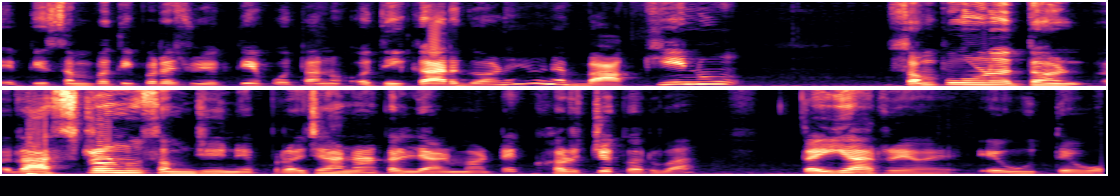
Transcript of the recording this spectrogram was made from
એટલી સંપત્તિ પર જ વ્યક્તિએ પોતાનો અધિકાર ગણે અને બાકીનું સંપૂર્ણ ધન રાષ્ટ્રનું સમજીને પ્રજાના કલ્યાણ માટે ખર્ચ કરવા તૈયાર રહે એવું તેઓ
